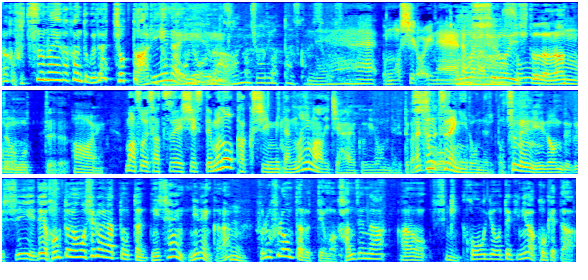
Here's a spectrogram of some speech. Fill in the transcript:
うんうん。なんか普通の映画監督ではちょっとありえないような、感情でやったんですかねねえ、面白いね。面白い人だなって思って。はい。まあそういう撮影システムの革新みたいなのに、まあいち早く挑んでるというかね、常常に挑んでると。常に挑んでるし、で、本当に面白いなと思ったのは2002年かな、フルフロンタルっていうのは完全な、あの、工業的にはこけた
